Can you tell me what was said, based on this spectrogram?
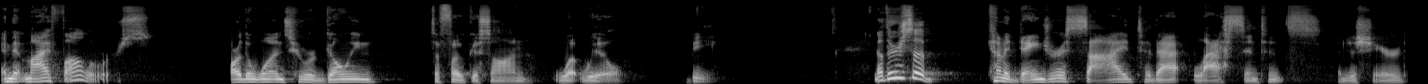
And that my followers are the ones who are going to focus on what will be. Now, there's a kind of dangerous side to that last sentence I just shared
